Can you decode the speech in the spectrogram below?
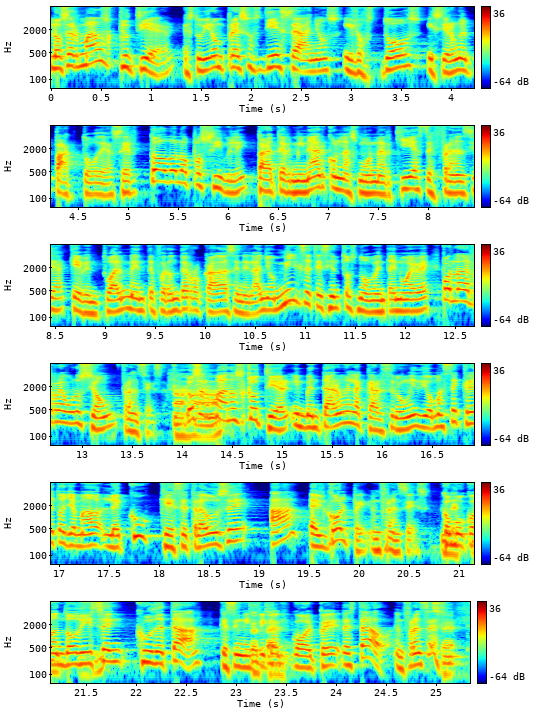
Los hermanos Cloutier estuvieron presos 10 años y los dos hicieron el pacto de hacer todo lo posible para terminar con las monarquías de Francia que eventualmente fueron derrocadas en el año 1799 por la Revolución Francesa. Ajá. Los hermanos Cloutier inventaron en la cárcel un idioma secreto llamado le coup, que se traduce a el golpe en francés, como cuando dicen coup d'état, que significa Total. golpe de estado en francés. Sí,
